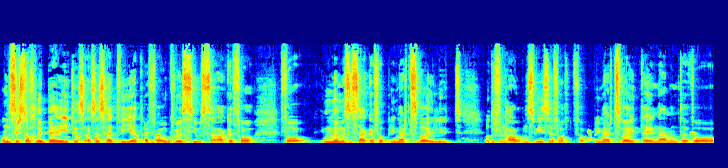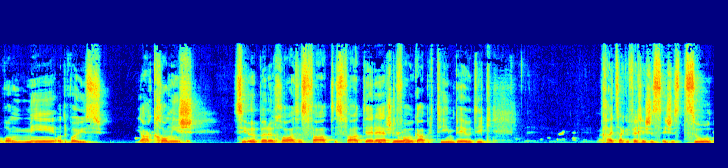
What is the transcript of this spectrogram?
Und es ist so ein bisschen beides. Also es hat wie jeder Folge gewisse Aussagen von, von man muss es sagen, von primär zwei Leuten oder Verhaltensweisen von, von primär zwei Teilnehmenden, wo, wo mir oder wo uns ja, komisch sind übergekommen. Also es fährt, es fährt in der ersten Folge aber Teambildung. Man kann jetzt sagen, vielleicht ist es, ist es zu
